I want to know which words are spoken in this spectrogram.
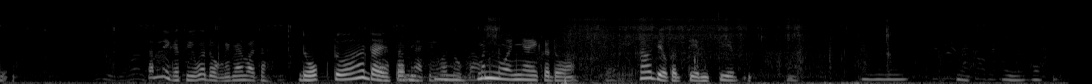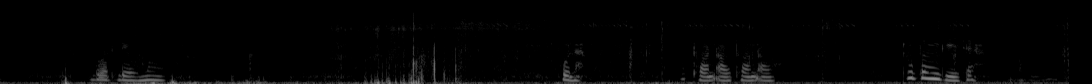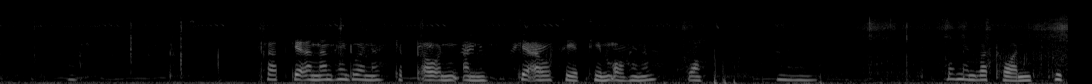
ซ้ำนี่ก็ถือว่าดกเลยแม่นว่าจ้ะ ดกตัวใดตัวนี้ต้นเนี่ยถือว่าดกแล้ว มันหน่วยใหญ่กระดอกข้าวเดียวกับเต็มปีบอืมนี่อันนี้ค่ะรวดเร็วมากพูดนะถอนเอาถอนเอาก็เบิ่งดีใช่คัดแกะอันนั้นให้ด้วยนะเก็บเอาอันอันแกะเอาเศษทิมออกให้น้ำจ้ะอืม บ่แม่นว่าถอน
